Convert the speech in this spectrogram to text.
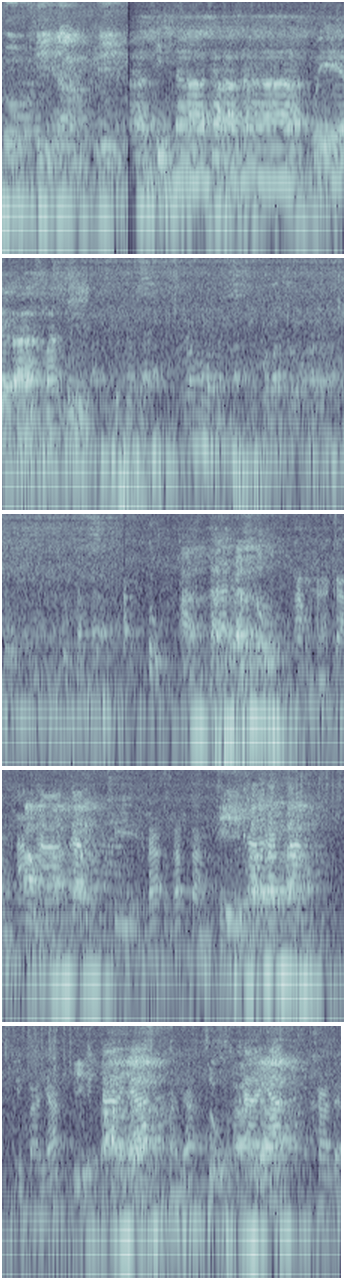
ทุติยัมปิอินนาทานาเวรมะติ พุทธัสสะตุอันตรตุอัมหากังอัมหากังทีระรัตตังทีฆรัตตังอิตายะอิตายะสายะ สุขายะข้าแต่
